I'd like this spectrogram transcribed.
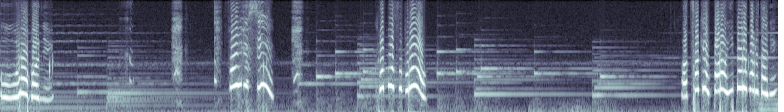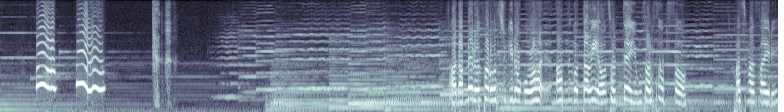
오, 오라버니. 파이리씨! 그런 모습으로! 아 자기 오빠랑 이별을 말이다니. 어, 어, 어. 아 남매를 서로 죽이려고 하, 하는 것 따위 어, 절대 용서할 수 없어. 하지만 사이리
